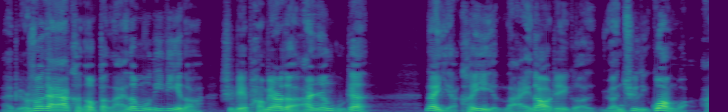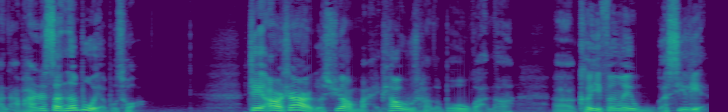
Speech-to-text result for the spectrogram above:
哎，比如说大家可能本来的目的地呢是这旁边的安仁古镇，那也可以来到这个园区里逛逛啊，哪怕是散散步也不错。这二十二个需要买票入场的博物馆呢，呃，可以分为五个系列：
